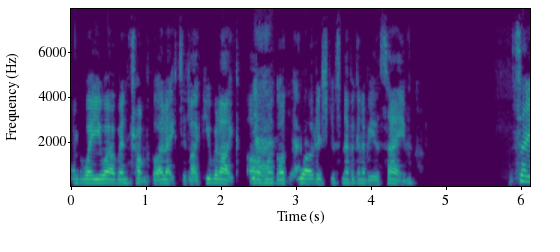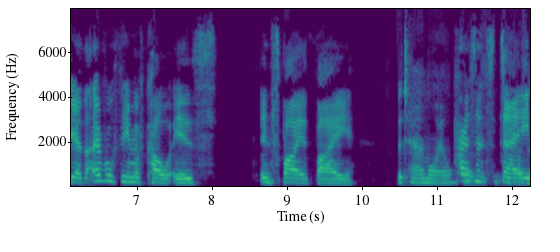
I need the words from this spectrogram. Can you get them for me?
remember where you were when Trump got elected. Like, you were like, "Oh Yeah, my god, the world is just never going to be the same." So yeah, the overall theme of cult is inspired by The turmoil. present day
